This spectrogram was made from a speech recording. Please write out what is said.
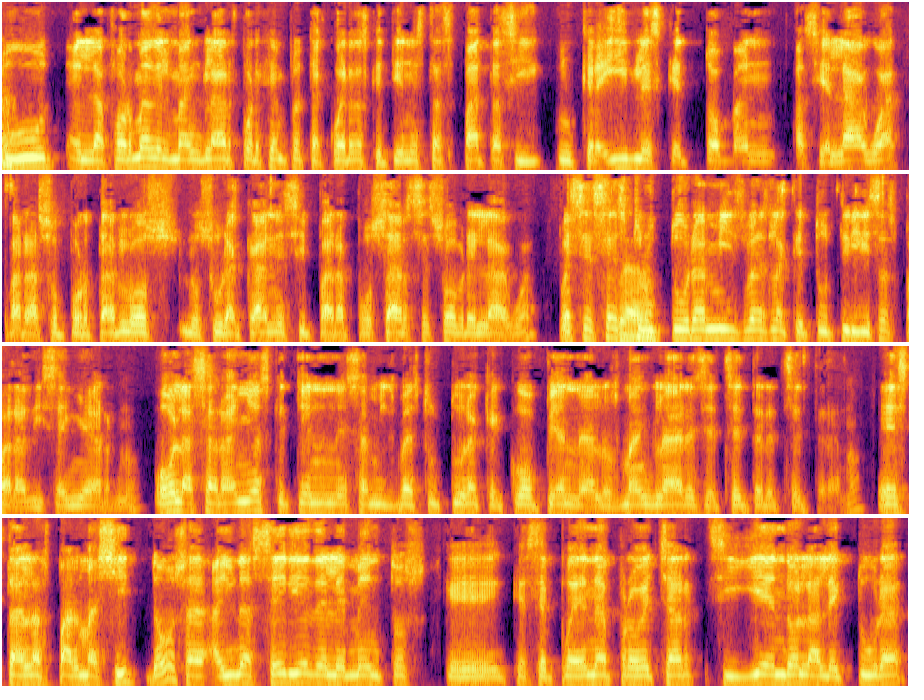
tú en la forma del manglar, por ejemplo, te acuerdas que tiene estas patas increíbles que toman hacia el agua para soportar los, los huracanes y para posarse sobre el agua, pues esa estructura misma es la que tú utilizas para diseñar, ¿no? O las arañas que tienen esa misma estructura que copian a los manglares, etcétera, etcétera, ¿no? Están las palmas sheet, ¿no? O sea, hay una serie de elementos que, que se pueden aprovechar siguiendo la lectura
